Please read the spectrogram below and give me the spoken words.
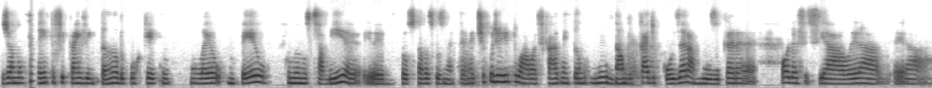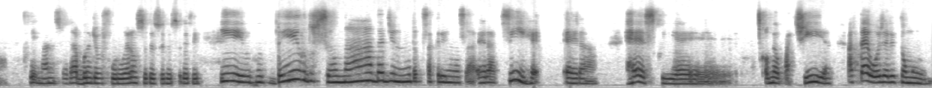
Já não tento ficar inventando, porque com, com o Léo, com o Peu, como eu não sabia, eu buscava as coisas na internet, tipo de ritual, aí ficava tentando mudar um bocado de coisa, era música, era óleo essencial, era, era sei lá, não sei, era Band of Furu, era não sei o que, não sei o que, E, meu Deus do céu, nada adianta com essa criança. Era, sim, era rescue, é, homeopatia. Até hoje ele toma um,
